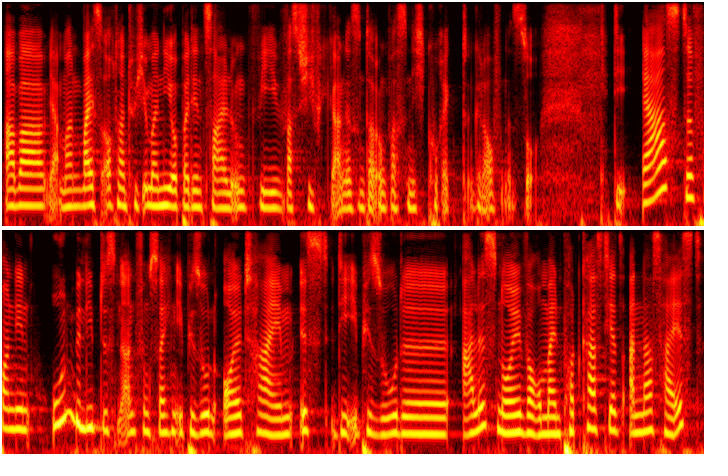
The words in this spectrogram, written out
aber ja, man weiß auch natürlich immer nie, ob bei den Zahlen irgendwie was schiefgegangen ist und da irgendwas nicht korrekt gelaufen ist. So. Die erste von den unbeliebtesten Anführungszeichen Episoden all time ist die Episode Alles neu, warum mein Podcast jetzt anders heißt.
